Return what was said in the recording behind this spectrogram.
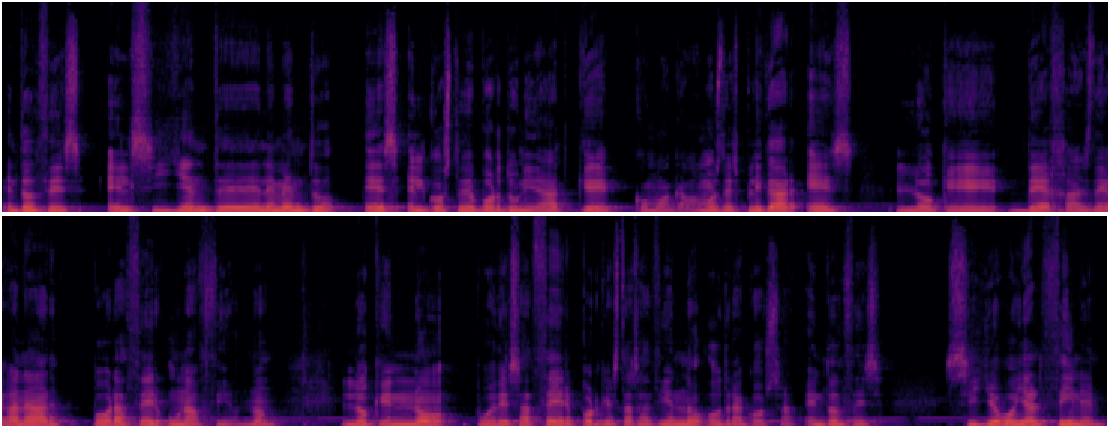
Entonces, el siguiente elemento es el coste de oportunidad, que, como acabamos de explicar, es lo que dejas de ganar por hacer una opción, ¿no? Lo que no puedes hacer porque estás haciendo otra cosa. Entonces, si yo voy al cine,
